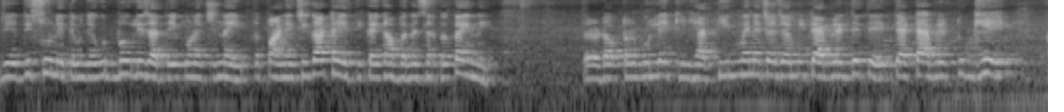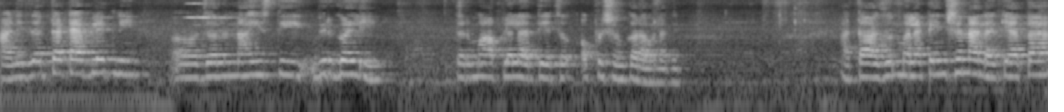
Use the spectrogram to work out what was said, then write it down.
जे दिसून येते म्हणजे उद्भवली जाते कोणाची नाही तर पाण्याची गाठ आहे ती काही घाबरण्यासारखं काही नाही. तर डॉक्टर बोलले की ह्या तीन महिन्याच्या ज्या मी टॅबलेट देते त्या टॅबलेट तू घे आणि जर त्या टॅबलेटनी जर नाहीच ती विरघळली तर मग आपल्याला त्याचं ऑपरेशन करावं लागेल. आता अजून मला टेन्शन आलं की आता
